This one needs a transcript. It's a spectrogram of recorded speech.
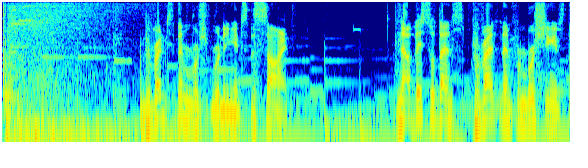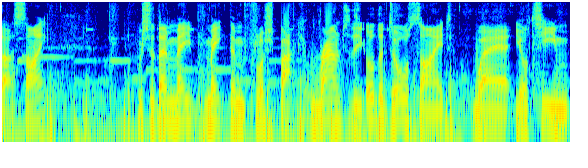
and preventing them running into the site. Now, this will then prevent them from rushing into that site, which will then make them flush back round to the other door side where your team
